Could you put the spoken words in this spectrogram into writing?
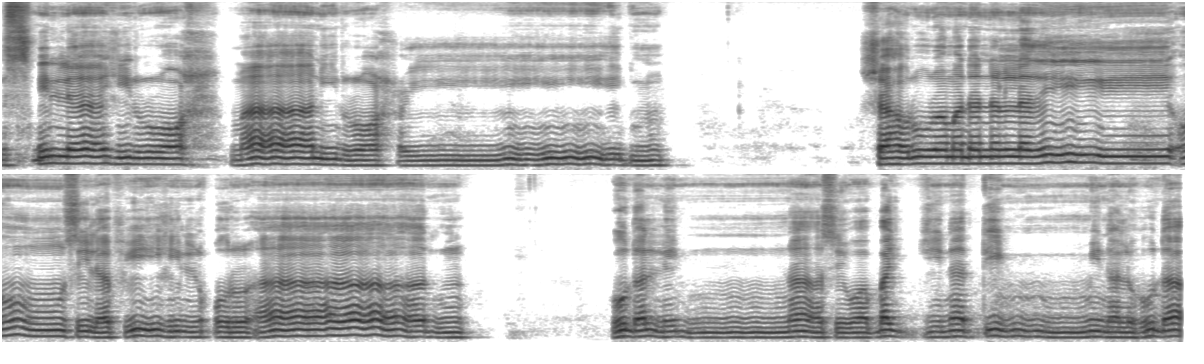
بسم الله الرحمن الرحيم شهر رمضان الذي أنزل فيه القرآن هدى للناس وبينة من الهدى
